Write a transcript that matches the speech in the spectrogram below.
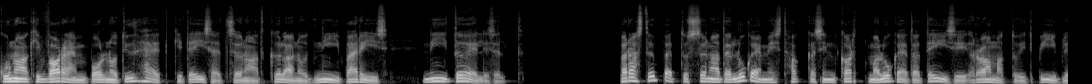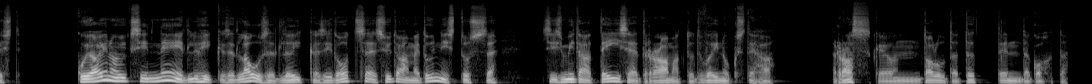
kunagi varem polnud ühedki teised sõnad kõlanud nii päris, nii tõeliselt. pärast õpetussõnade lugemist hakkasin kartma lugeda teisi raamatuid piiblist. kui ainuüksi need lühikesed laused lõikasid otse südametunnistusse, siis mida teised raamatud võinuks teha? raske on taluda tõtt enda kohta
